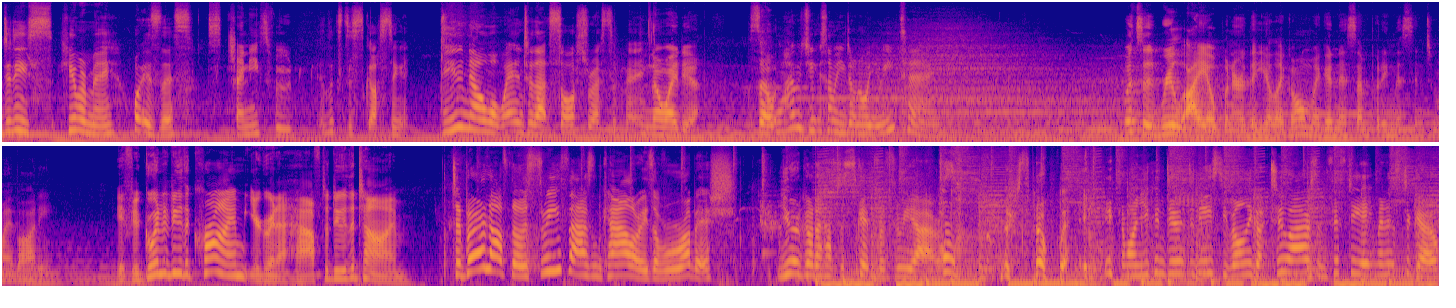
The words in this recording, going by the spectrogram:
Denise, humor me. What is this? It's Chinese food. It looks disgusting. Do you know what went into that sauce recipe? No idea. So why would you eat something you don't know what you're eating? What's a real eye opener that you're like, oh my goodness, I'm putting this into my body? If you're going to do the crime, you're going to have to do the time. To burn off those 3,000 calories of rubbish, you're going to have to skip for three hours. Oh, there's no way. Come on, you can do it, Denise. You've only got two hours and 58 minutes to go.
